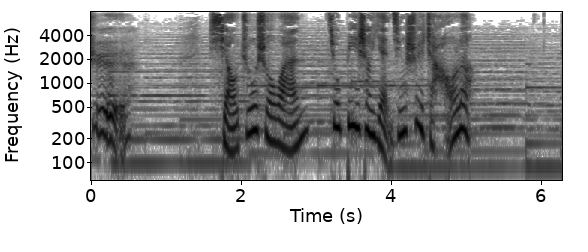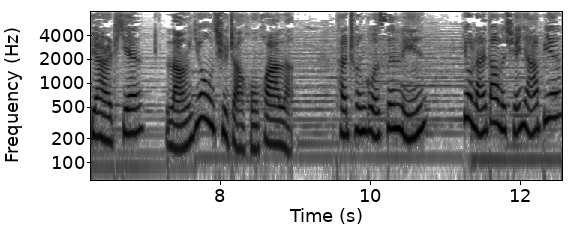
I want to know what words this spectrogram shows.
是。小猪说完，就闭上眼睛睡着了。第二天，狼又去找红花了。他穿过森林。又来到了悬崖边。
